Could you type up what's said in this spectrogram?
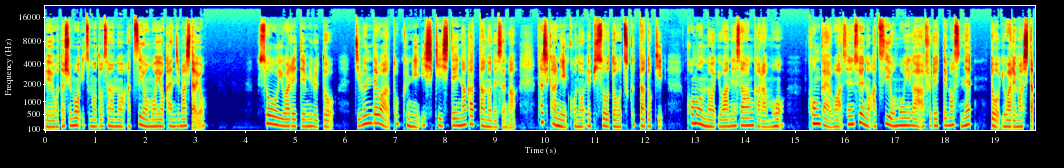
えー、私もいつもとさんの熱い思いを感じましたよそう言われてみると、自分では特に意識していなかったのですが、確かにこのエピソードを作った時、顧問の岩根さんからも、今回は先生の熱い思いが溢れてますね、と言われました。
